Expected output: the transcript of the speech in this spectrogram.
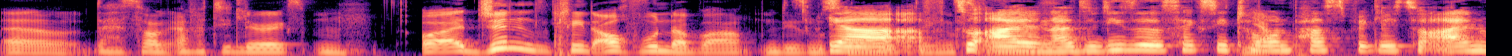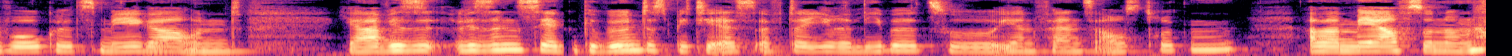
Äh, der Song, einfach die Lyrics. Mh. Oh, Jin klingt auch wunderbar in diesem Song. Ja, übrigens, zu allen. Also diese sexy Ton Ja. passt wirklich zu allen Vocals mega und ja, wir, wir sind es ja gewöhnt, dass BTS öfter ihre Liebe zu ihren Fans ausdrücken, aber mehr auf so einem,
